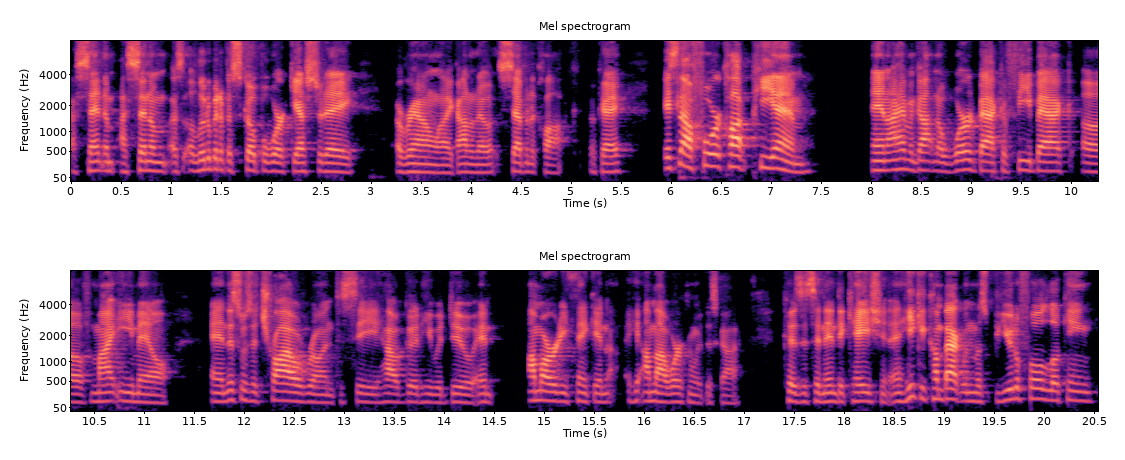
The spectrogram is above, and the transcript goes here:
I sent him I sent him a, a, little bit of a scope of work yesterday around like I don't know seven o'clock. Okay, it's now four o'clock p.m. and I haven't gotten a word back of feedback of my email. And this was a trial run to see how good he would do. And I'm already thinking I'm not working with this guy because it's an indication. And he could come back with the most beautiful looking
